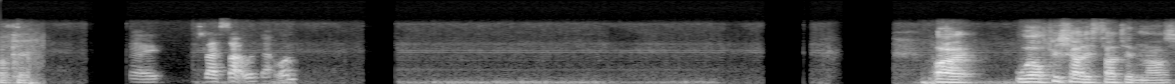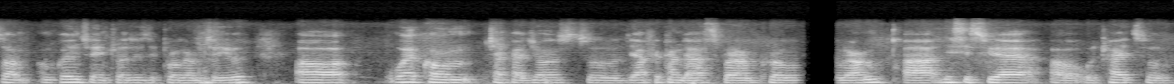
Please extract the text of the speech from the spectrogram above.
Okay. so. Should I start with that one? All right. We're officially started now, so I'm, I'm going to introduce the program to you. Uh, welcome, Chaka Jones, to the African Diaspora Program. Uh, this is where uh, we try to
